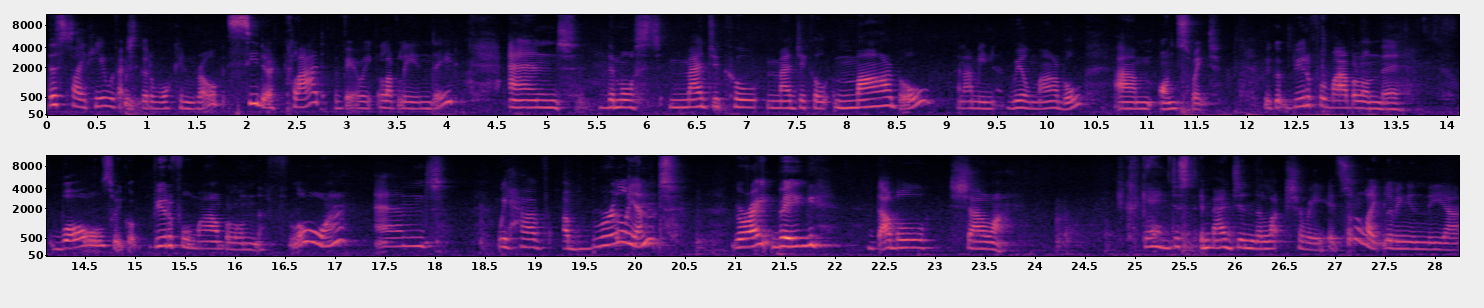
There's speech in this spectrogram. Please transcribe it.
This side here, we've actually got a walk-in robe, cedar clad, very lovely indeed. And the most magical, magical marble, and I mean real marble, um, ensuite. We've got beautiful marble on the walls, we've got beautiful marble on the floor, and we have a brilliant, great big double shower again, just imagine the luxury. It's sort of like living in the, uh,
